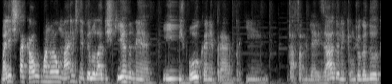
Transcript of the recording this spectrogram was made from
Vale destacar o Manuel Mais, né, pelo lado esquerdo, né, ex-Boca, né, para quem está familiarizado, né, que é um jogador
